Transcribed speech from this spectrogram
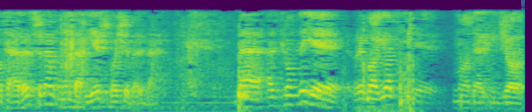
متعرض شدم. اون بقیهش باشه برای بعد. و از جمله روایاتی که ما در اینجا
